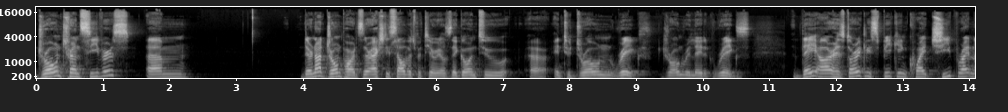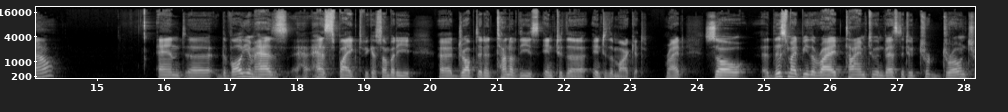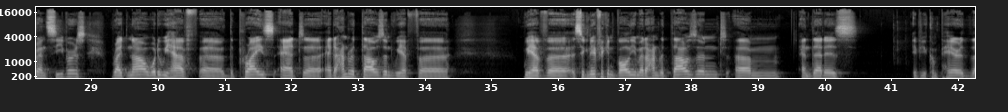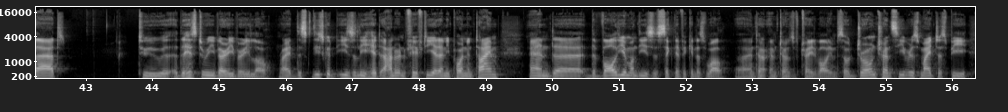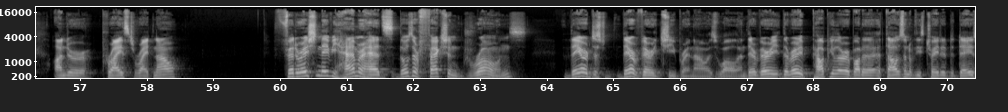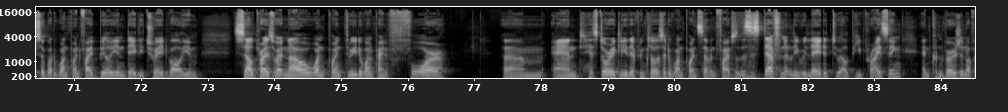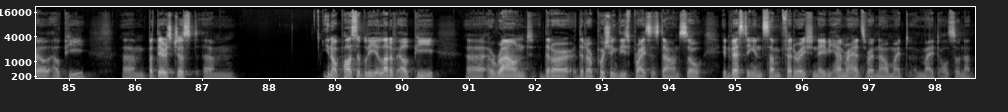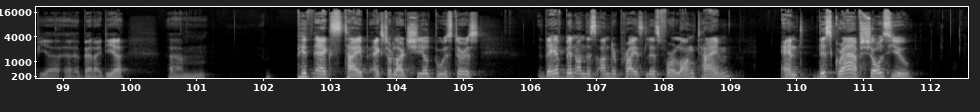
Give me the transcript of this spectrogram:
drone transceivers. Um, they're not drone parts; they're actually salvage materials. They go into uh, into drone rigs, drone related rigs. They are historically speaking quite cheap right now and uh, the volume has has spiked because somebody uh, dropped in a ton of these into the into the market, right? So uh, this might be the right time to invest into tr- drone transceivers. Right now, what do we have? Uh, the price at uh, at a hundred thousand. We have uh, we have a significant volume at a hundred thousand, um, and that is if you compare that to the history very very low right this these could easily hit 150 at any point in time and uh, the volume on these is significant as well uh, in, ter- in, terms of trade volume so drone transceivers might just be underpriced right now federation navy hammerheads those are faction drones they are just they're very cheap right now as well, and they're very they're very popular. About a, a thousand of these traded a day, so about 1.5 billion daily trade volume. Sell price right now 1.3 to 1.4. Um, and historically they've been closer to 1.75. So this is definitely related to LP pricing and conversion of LP. Um, but there's just um, you know possibly a lot of LP uh, around that are that are pushing these prices down. So investing in some Federation Navy hammerheads right now might might also not be a, a bad idea. Um, Pith X-Type extra large shield boosters, they have been on this underpriced list for a long time, and this graph shows you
